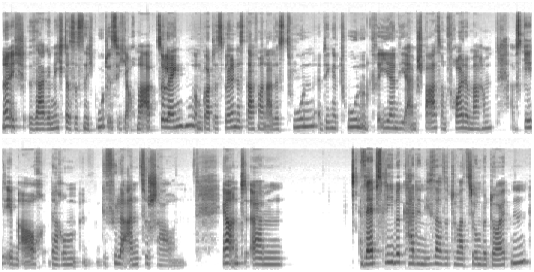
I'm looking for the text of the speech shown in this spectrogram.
Ne, ich sage nicht, dass es nicht gut ist, sich auch mal abzulenken, um Gottes Willen, das darf man alles tun, Dinge tun und kreieren, die einem Spaß und Freude machen. Aber es geht eben auch darum, Gefühle anzuschauen. Ja, und ähm, Selbstliebe kann in dieser Situation bedeuten,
